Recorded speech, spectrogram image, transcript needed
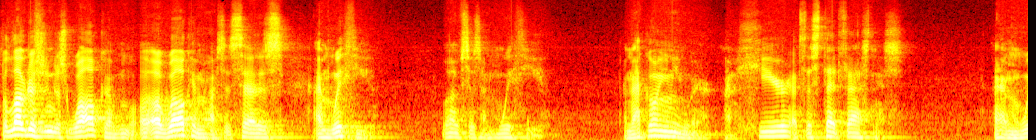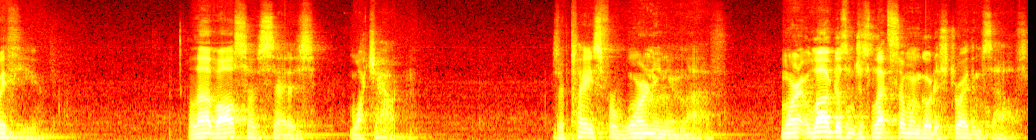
But love doesn't just welcome, uh, welcome us, it says, I'm with you. Love says, I'm with you. I'm not going anywhere. I'm here. That's the steadfastness. I'm with you. Love also says, Watch out. There's a place for warning and love. Love doesn't just let someone go destroy themselves.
